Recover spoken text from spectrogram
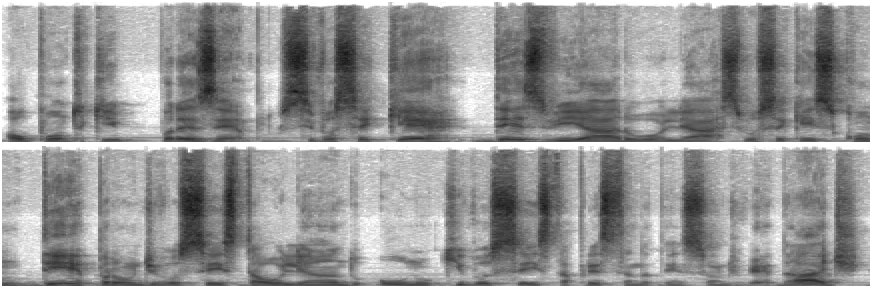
Ao ponto que, por exemplo, se você quer desviar o olhar, se você quer esconder para onde você está olhando ou no que você está prestando atenção de verdade,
